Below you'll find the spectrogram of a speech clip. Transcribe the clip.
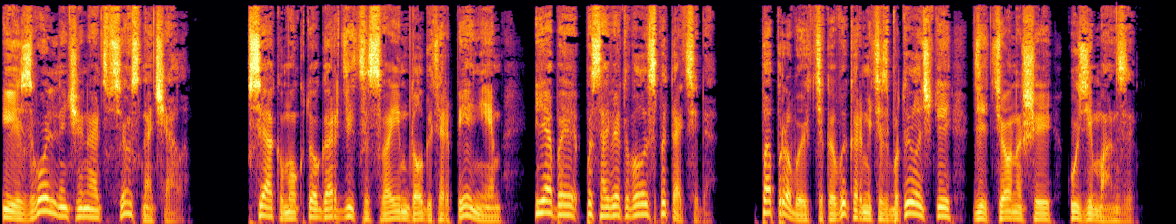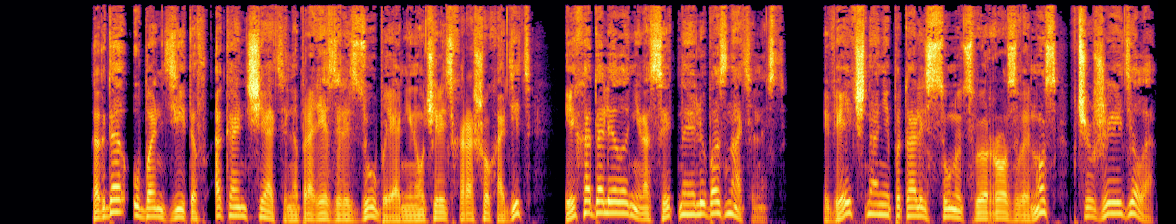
и изволь начинать все сначала. Всякому, кто гордится своим долготерпением, я бы посоветовал испытать себя. Попробуйте-ка выкормить из бутылочки детенышей кузиманзы. Когда у бандитов окончательно прорезались зубы, и они научились хорошо ходить, их одолела ненасытная любознательность. Вечно они пытались сунуть свой розовый нос в чужие дела.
